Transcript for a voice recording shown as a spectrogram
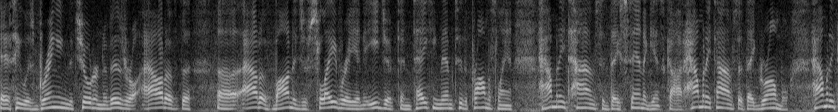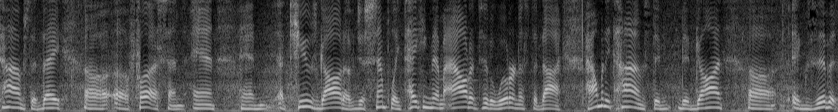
as He was bringing the children of Israel out of the uh, out of bondage of slavery in Egypt and taking them to the Promised Land, how many times did they sin against God? How many times did they grumble? How many times did they uh, uh, fuss and and and accuse God of just simply taking them out into the wilderness to die? How many times did did God uh, exhibit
